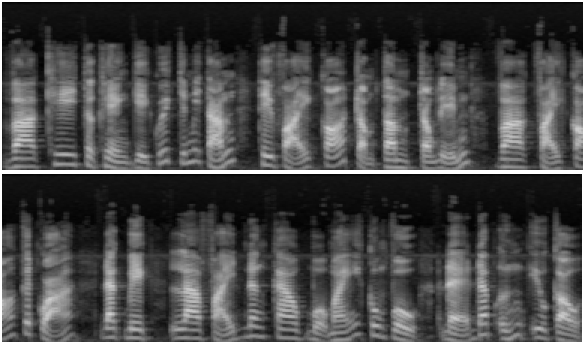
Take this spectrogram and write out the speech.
và khi thực hiện nghị quyết 98 thì phải có trọng tâm, trọng điểm và phải có kết quả, đặc biệt là phải nâng cao bộ máy công vụ để đáp ứng yêu cầu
